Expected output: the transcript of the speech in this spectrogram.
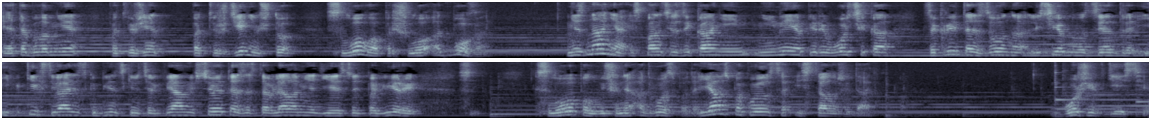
Это было мне подтверждением, что Слово пришло от Бога. Незнание испанского языка, не, не имея переводчика, закрытая зона лечебного центра и никаких связей с кубинскими церквями, все это заставляло меня действовать по вере, слово, полученное от Господа. Я успокоился и стал ожидать Божьих действий.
